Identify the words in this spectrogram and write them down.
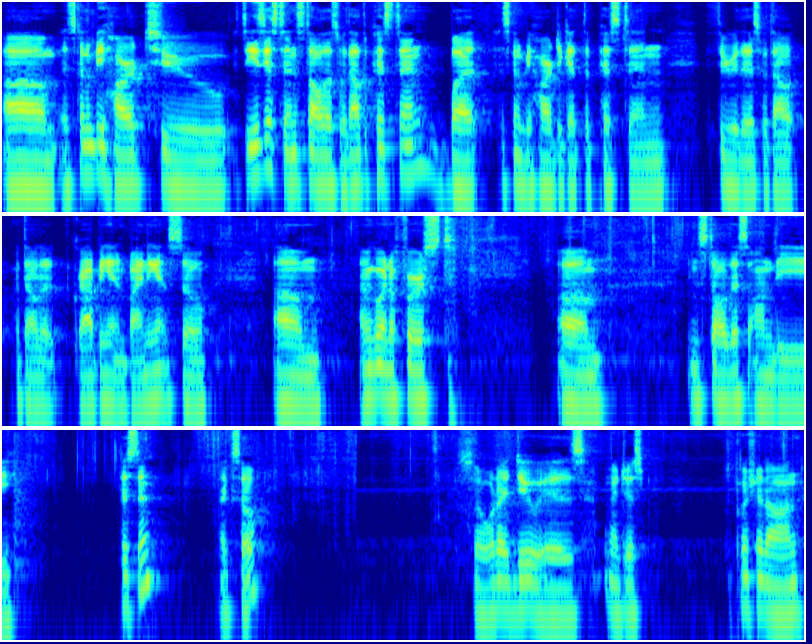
um, it's going to be hard to, it's easiest to install this without the piston, but it's going to be hard to get the piston through this without, without it grabbing it and binding it. So um, I'm going to first um, install this on the piston, like so. So what I do is I just push it on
